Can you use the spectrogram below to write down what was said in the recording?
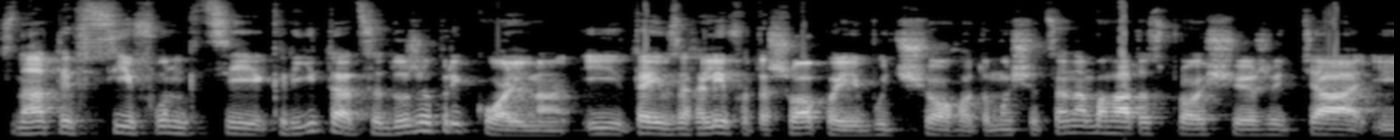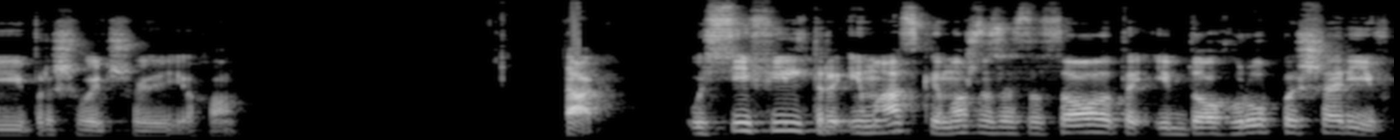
знати всі функції кріта це дуже прикольно. І та й взагалі фотошопа і будь-чого, тому що це набагато спрощує життя і пришвидшує його. Так, усі фільтри і маски можна застосовувати і до групи шарів,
